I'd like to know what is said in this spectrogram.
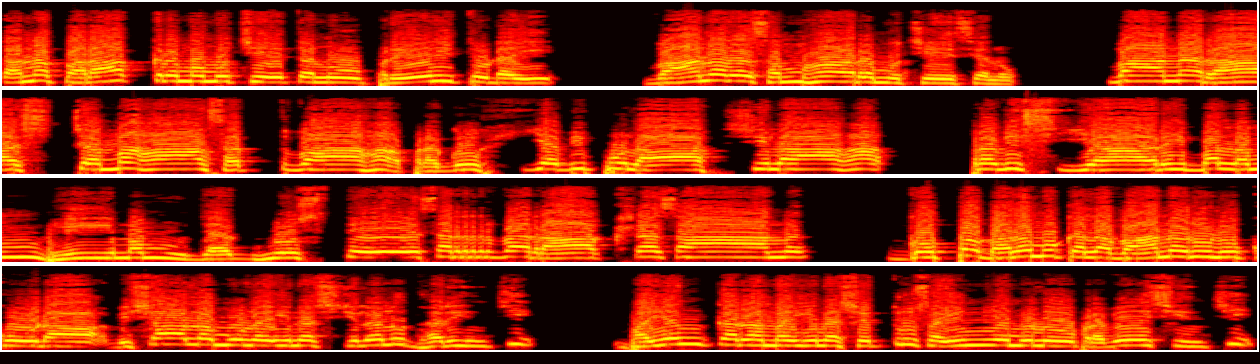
తన పరాక్రమము చేతను ప్రేరితుడై వానర సంహారము చేసెను. వానరాశ్చ మహాసత్వాహ ప్రగృహ్య విపులాః శిలాః ప్రవిశ్యారి బలం భీమం జఘ్నుస్తే సర్వరాక్షసాన్। గొప్ప బలము కల వానరులు కూడా విశాలములైన శిలలు ధరించి భయంకరమైన శత్రు సైన్యములో ప్రవేశించి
